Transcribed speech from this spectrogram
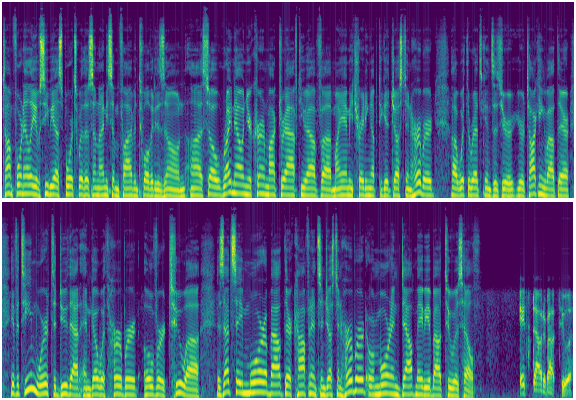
Tom Fornelli of CBS Sports with us on 97.5 and 1280 The Zone. Uh, so, right now in your current mock draft, you have uh, Miami trading up to get Justin Herbert uh, with the Redskins, as you're, you're talking about there. If a team were to do that and go with Herbert over Tua, does that say more about their confidence in Justin Herbert or more in doubt maybe about Tua's health? It's doubt about Tua.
